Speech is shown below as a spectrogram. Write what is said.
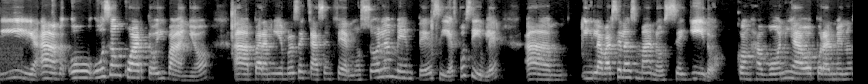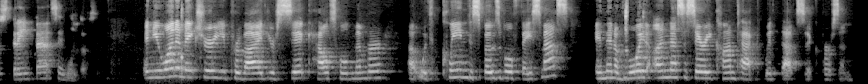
Sí, am, u- usa un cuarto y baño ah, para miembros de casa enfermos solamente, si es posible, am, y lavarse las manos seguido con jabón y agua por al menos 30 segundos. And you want to make sure you provide your sick household member uh, with clean disposable face masks and then avoid unnecessary contact with that sick person.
